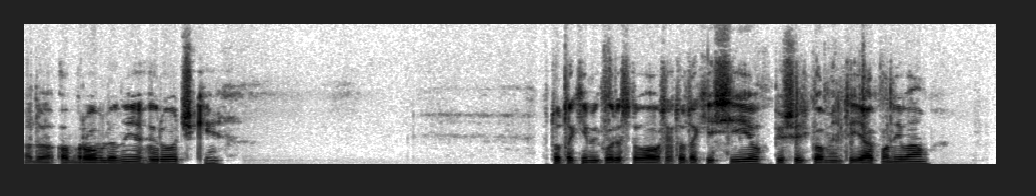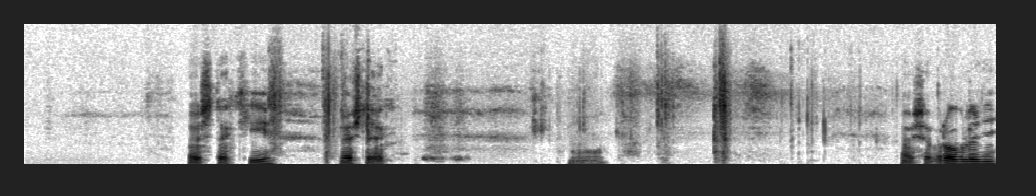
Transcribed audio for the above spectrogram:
Ото оброблені огірочки. Хто такими користувався, хто такі сіяв, пишіть коменти, як вони вам. Ось такі. Бачите як. Ось оброблені.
